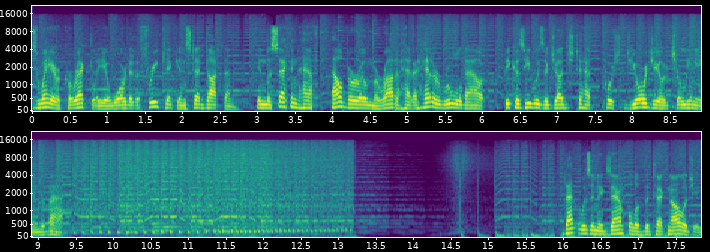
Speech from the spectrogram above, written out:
Zwayer correctly awarded a free kick instead. Then, in the second half, Alvaro Morata had a header ruled out because he was adjudged to have pushed Giorgio Chiellini in the back. That was an example of the technology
